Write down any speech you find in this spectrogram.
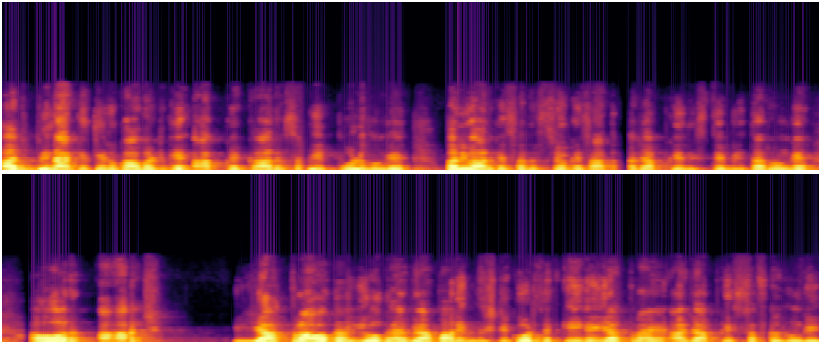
आज बिना किसी रुकावट के आपके कार्य सभी पूर्ण होंगे। परिवार के सदस्यों के साथ आज आपके रिश्ते बेहतर होंगे। और आज यात्राओं का योग है, व्यापारिक दृष्टिकोण से की गई यात्राएँ आज आपकी सफल होंगी।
